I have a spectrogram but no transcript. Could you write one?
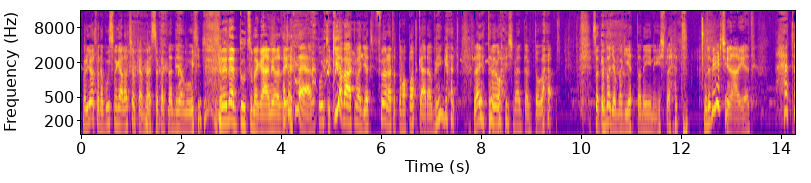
Mert ott van a busz megálló, sok ember szokott lenni amúgy. De nem tudsz megállni azért. Hát nem, úgyhogy kiabáltam egyet, fölrátottam a patkára a bringát, lejöttem róla, és mentem tovább. Szerintem nagyon megijedt a néni is lehet. De miért csinál ilyet? Hát,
